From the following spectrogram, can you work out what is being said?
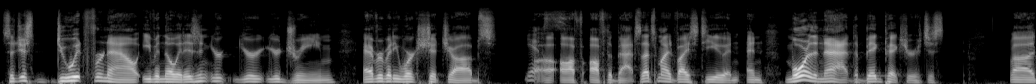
So just do it for now, even though it isn't your your your dream. Everybody works shit jobs Yes. uh, off off the bat. So that's my advice to you. And and more than that, the big picture is just uh,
